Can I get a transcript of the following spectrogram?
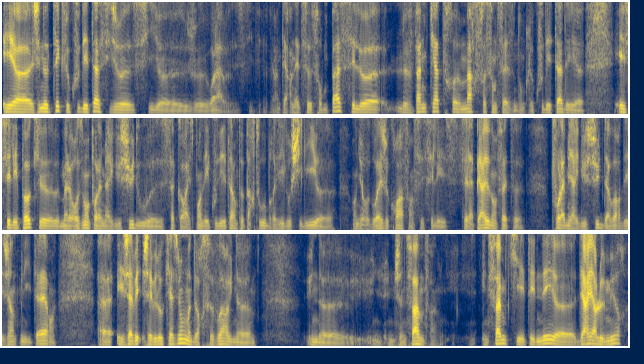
Et euh, j'ai noté que le coup d'État, si je, si euh, je, voilà, si Internet se trompe pas, c'est le, le 24 mars 76. Donc le coup d'État des, euh, et c'est l'époque, euh, malheureusement pour l'Amérique du Sud, où euh, ça correspond à des coups d'État un peu partout, au Brésil, au Chili, euh, en Uruguay, je crois. Enfin, c'est, c'est, les- c'est la période en fait pour l'Amérique du Sud d'avoir des juntes militaires. Euh, et j'avais, j'avais l'occasion moi, de recevoir une, une, une, une jeune femme, une femme qui était née euh, derrière le mur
